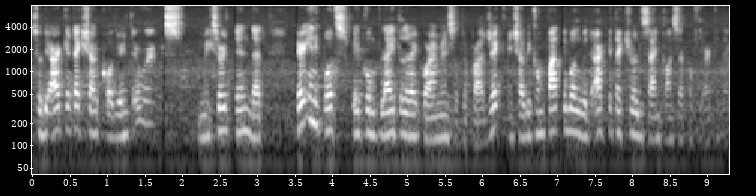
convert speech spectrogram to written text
So the architect shall coordinate their works, make certain that their inputs will comply to the requirements of the project and shall be compatible with the architectural design concept of the architect.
